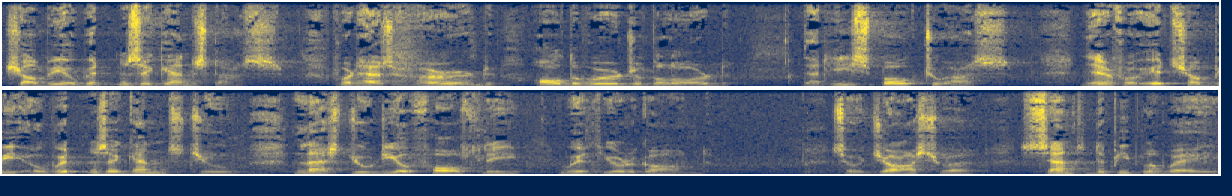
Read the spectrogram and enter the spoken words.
shall be a witness against us for it has heard all the words of the Lord that he spoke to us. Therefore it shall be a witness against you, lest you deal falsely with your God. So Joshua sent the people away,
